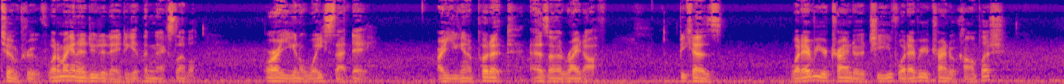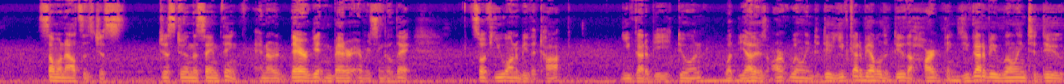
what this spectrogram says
to improve? What am I going to do today to get the next level? Or are you going to waste that day? are you going to put it as a write off? Because whatever you're trying to achieve, whatever you're trying to accomplish, someone else is just just doing the same thing and are they're getting better every single day. So if you want to be the top, you've got to be doing what the others aren't willing to do. You've got to be able to do the hard things. You've got to be willing to do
